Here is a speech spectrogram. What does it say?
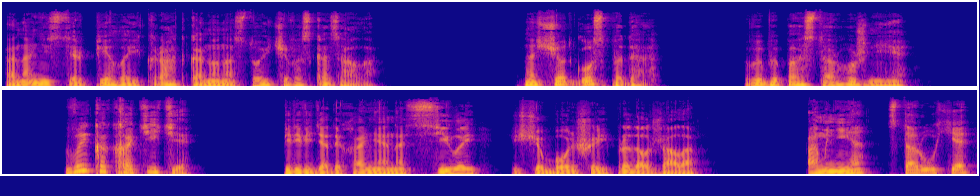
она не стерпела и кратко, но настойчиво сказала. «Насчет Господа вы бы поосторожнее. Вы как хотите». Переведя дыхание, она с силой еще большей продолжала. «А мне старухе.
